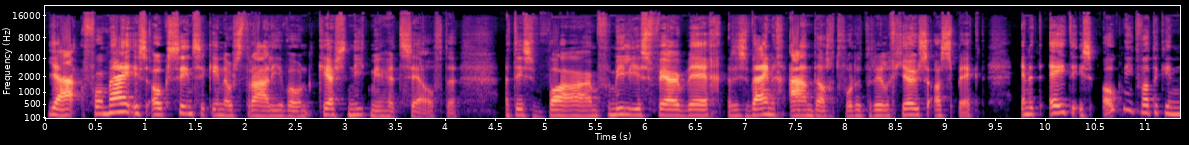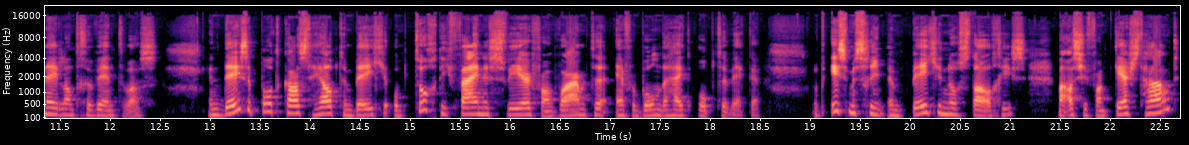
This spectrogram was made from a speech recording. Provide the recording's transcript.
Ja, voor mij is ook sinds ik in Australië woon kerst niet meer hetzelfde. Het is warm, familie is ver weg, er is weinig aandacht voor het religieuze aspect en het eten is ook niet wat ik in Nederland gewend was. En deze podcast helpt een beetje om toch die fijne sfeer van warmte en verbondenheid op te wekken. Het is misschien een beetje nostalgisch, maar als je van kerst houdt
